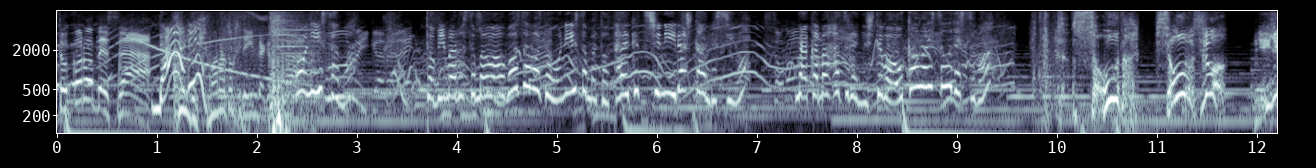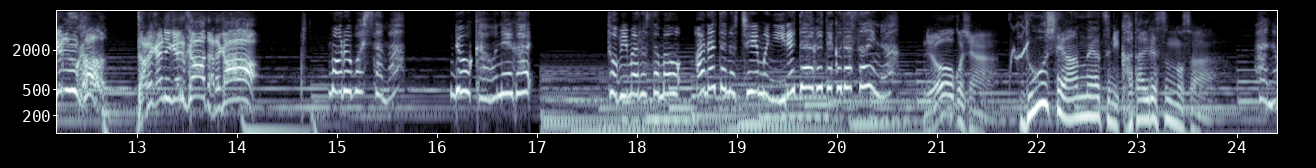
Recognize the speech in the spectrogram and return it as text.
ところでさ今度暇な時でいいんだけどさお兄様飛丸様はわざわざお兄様と対決しにいらしたんですよ。仲間外れにしてはおかわいそうですわ。そうだ勝負しろ！逃げるのか誰が逃げるか？誰が諸星様どうかお願い。飛丸様をあなたのチームに入れてあげてくださいな。涼子ちゃんどうしてあんな奴に肩入れすんのさ？あの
